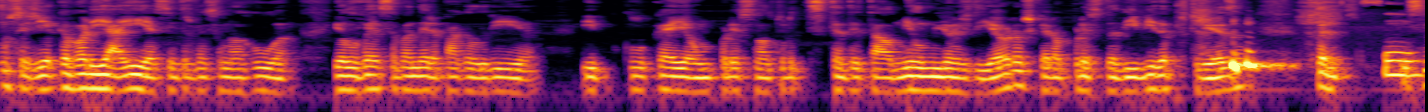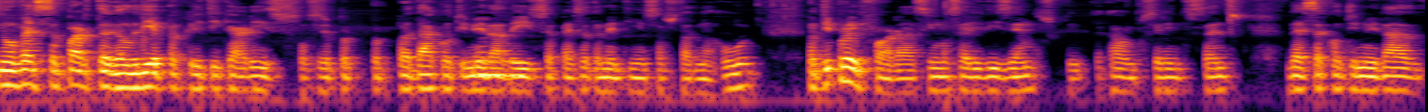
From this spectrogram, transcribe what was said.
ou seja, e acabaria aí essa intervenção na rua. Eu levei essa bandeira para a galeria e coloquei a um preço na altura de 70 e tal mil milhões de euros, que era o preço da dívida portuguesa. Portanto, Sim. se não houvesse a parte da galeria para criticar isso, ou seja, para, para, dar continuidade uhum. a isso, a peça também tinha só estado na rua. Portanto, e por aí fora, há assim uma série de exemplos que, que acabam por ser interessantes dessa continuidade,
